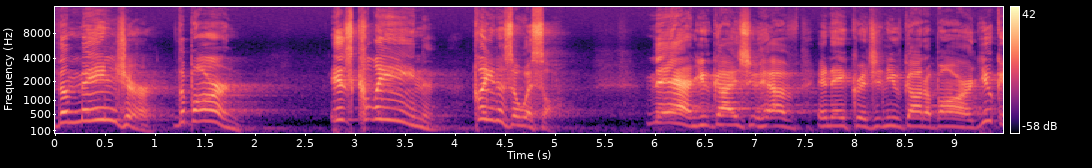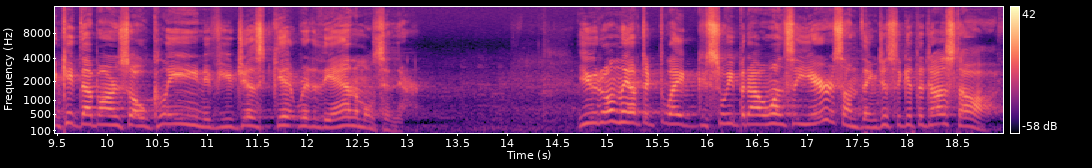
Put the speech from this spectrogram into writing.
the manger, the barn, is clean, clean as a whistle. Man, you guys who have an acreage and you've got a barn, you can keep that barn so clean if you just get rid of the animals in there. You'd only have to like sweep it out once a year or something just to get the dust off.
